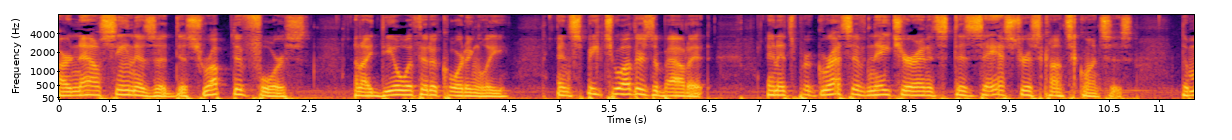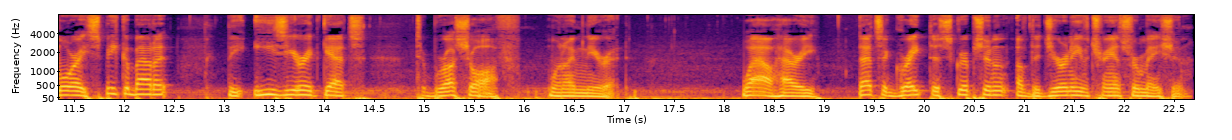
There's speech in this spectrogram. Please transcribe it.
are now seen as a disruptive force, and I deal with it accordingly and speak to others about it and its progressive nature and its disastrous consequences. The more I speak about it, the easier it gets to brush off when I'm near it. Wow, Harry, that's a great description of the journey of transformation,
